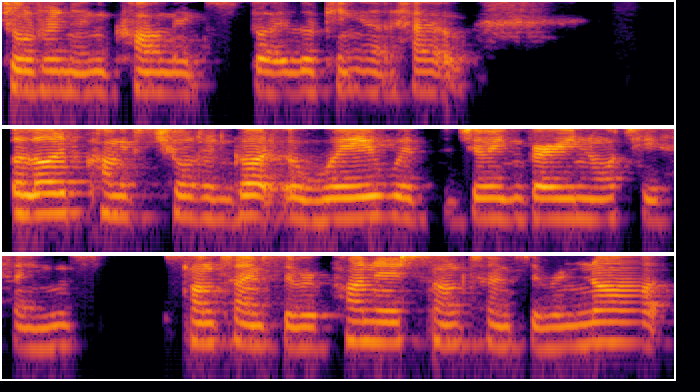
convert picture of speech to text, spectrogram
children in comics by looking at how a lot of comics children got away with doing very naughty things. Sometimes they were punished sometimes they were not.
